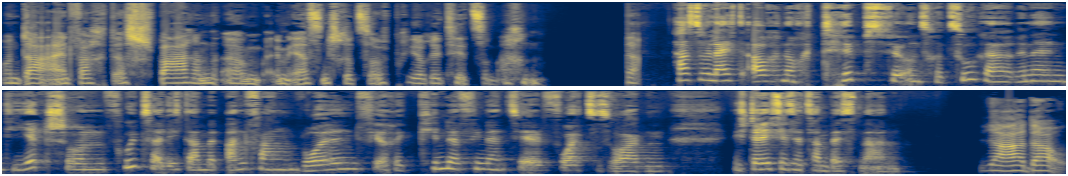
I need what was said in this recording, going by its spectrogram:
Und da einfach das Sparen ähm, im ersten Schritt zur Priorität zu machen. Hast du vielleicht auch noch Tipps für unsere Zuhörerinnen, die jetzt schon frühzeitig damit anfangen wollen, für ihre Kinder finanziell vorzusorgen? Wie stelle ich das jetzt am besten an? Ja, da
